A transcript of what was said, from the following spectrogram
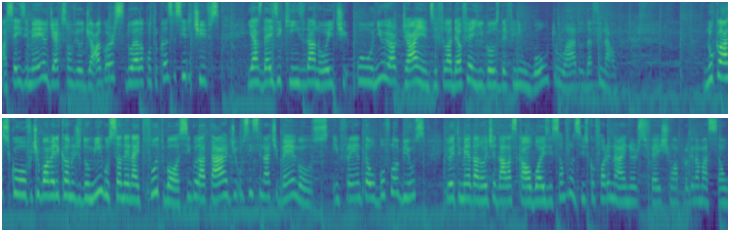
Às 6h30, o Jacksonville Jaguars duela contra o Kansas City Chiefs. E às 10h15 da noite, o New York Giants e Philadelphia Eagles definem o outro lado da final. No clássico futebol americano de domingo, Sunday Night Football, às 5 da tarde, o Cincinnati Bengals enfrenta o Buffalo Bills e 8 e meia da noite, Dallas Cowboys e São Francisco 49ers fecham a programação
